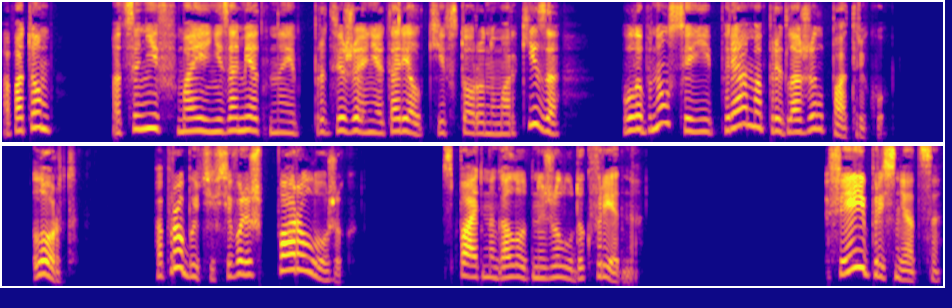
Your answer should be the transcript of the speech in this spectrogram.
а потом, оценив мои незаметные продвижения тарелки в сторону маркиза, улыбнулся и прямо предложил Патрику. «Лорд, попробуйте всего лишь пару ложек. Спать на голодный желудок вредно». «Феи приснятся»,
